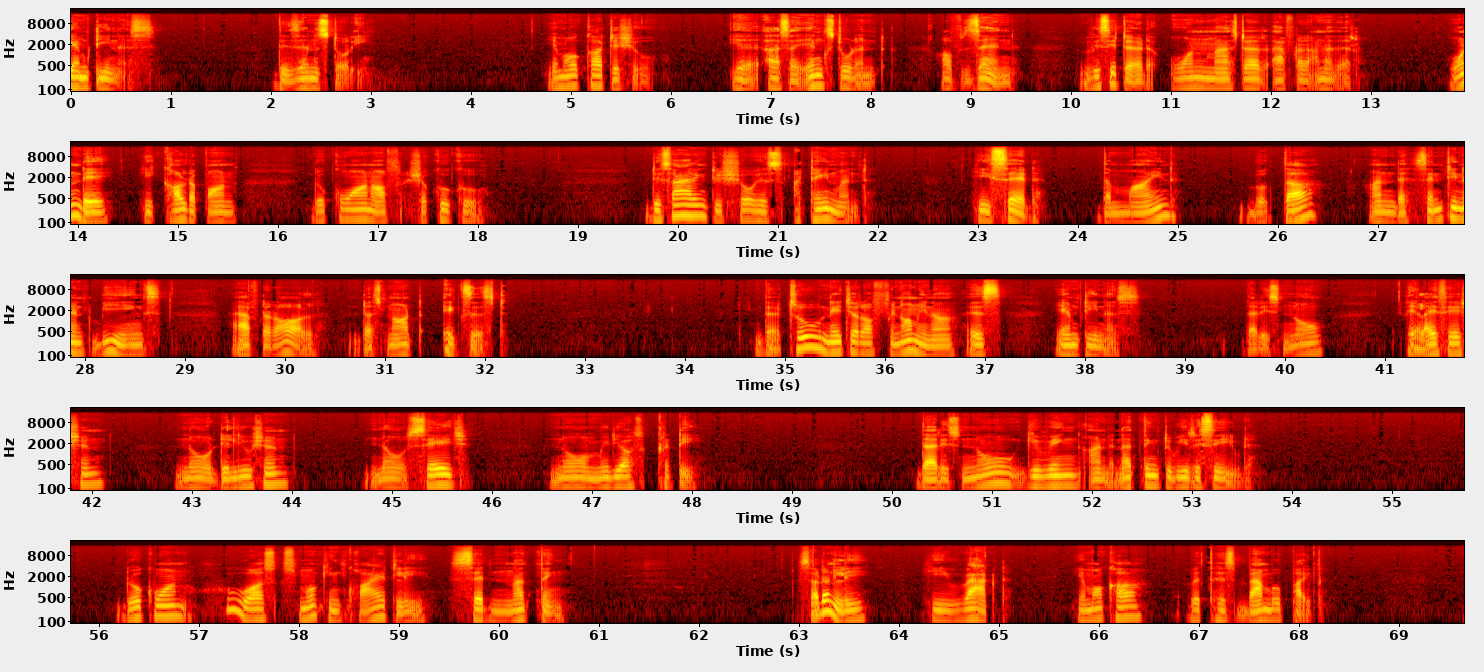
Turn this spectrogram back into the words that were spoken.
Emptiness The Zen Story Yamaoka Tesshu, as a young student of Zen, visited one master after another. One day he called upon Dokuon of Shokoku. Desiring to show his attainment, he said, The mind, Buddha, and sentient beings, after all, does not exist. The true nature of phenomena is emptiness. There is no realization, no delusion, no sage, no mediocrity. There is no giving and nothing to be received. Dokuon, who was smoking quietly, said nothing. Suddenly, he whacked Yamaoka with his bamboo pipe.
